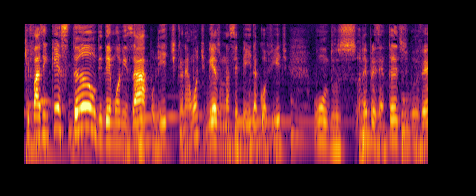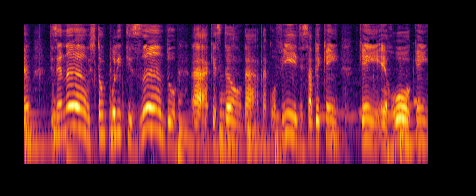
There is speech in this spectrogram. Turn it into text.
que fazem questão de demonizar a política. Né? Ontem mesmo, na CPI da Covid, um dos representantes do governo dizendo não, estão politizando a, questão da, da Covid, saber quem, quem errou, quem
